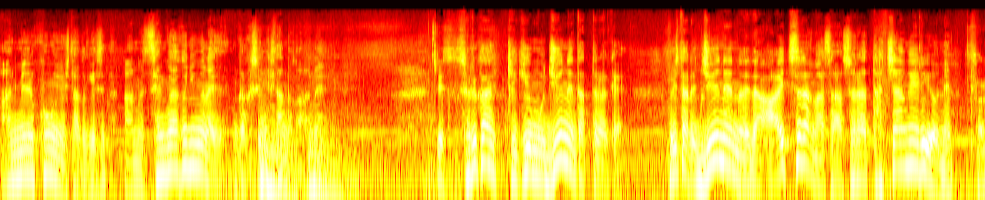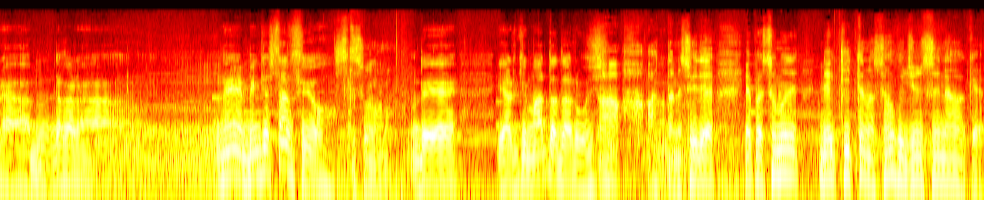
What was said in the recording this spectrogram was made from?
アニメ講義をした時あの1500人ぐらい学生が来たんだからね。でそれから結局もう10年経ってるわけ。そしたら10年の間あいつらがさそれは立ち上げるよね。それはだからね勉強したんですよ。そうなの。でやる気もあっただろうし。ああったね。それでやっぱりその熱気っていうのはすごく純粋なわけ、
